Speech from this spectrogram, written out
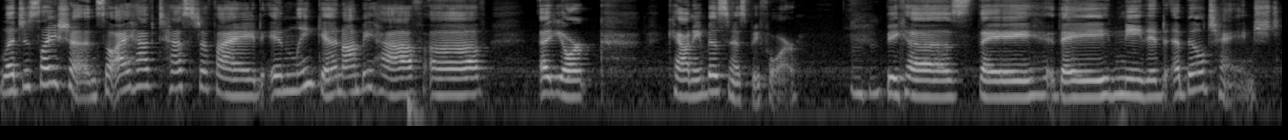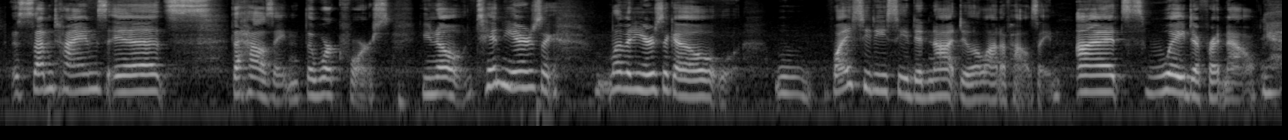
legislation. So I have testified in Lincoln on behalf of a York County business before. Mm-hmm. Because they they needed a bill changed. Sometimes it's the housing, the workforce. You know, ten years, eleven years ago, YCDC did not do a lot of housing. Uh, it's way different now. Yeah.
